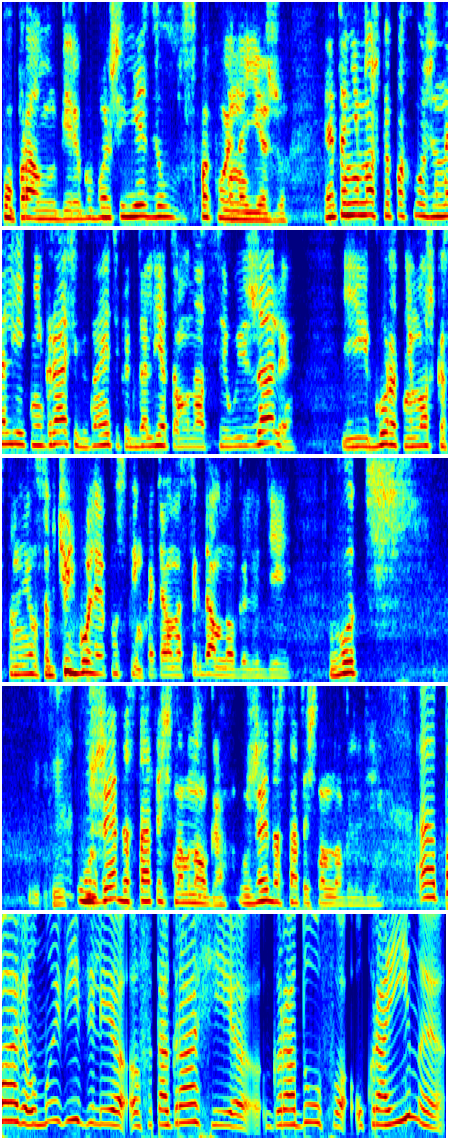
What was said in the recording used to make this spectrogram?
по правому берегу больше ездил, спокойно езжу. Это немножко похоже на летний график, знаете, когда летом у нас все уезжали, и город немножко становился чуть более пустым, хотя у нас всегда много людей. Вот уже достаточно много, уже достаточно много людей. Э, Павел, мы видели э, фотографии городов Украины,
